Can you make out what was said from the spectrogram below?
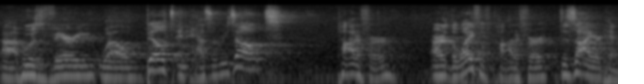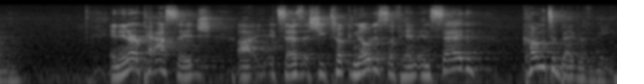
uh, who was very well built, and as a result, Potiphar, or the wife of Potiphar, desired him. And in our passage, uh, it says that she took notice of him and said, Come to bed with me.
